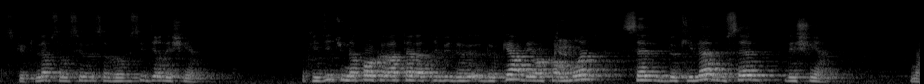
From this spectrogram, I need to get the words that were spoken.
Parce que Kilab, ça, veut aussi dire les chiens. Donc il dit Tu n'as pas encore atteint la tribu de, de et encore moins celle de Kilab ou celle des chiens. Non.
